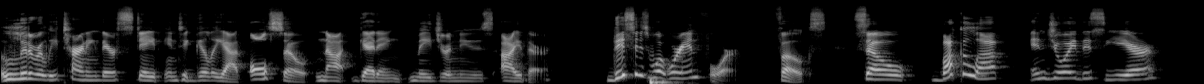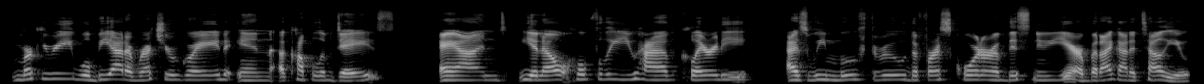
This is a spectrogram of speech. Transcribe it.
literally turning their state into Gilead, also not getting major news either. This is what we're in for, folks. So buckle up, enjoy this year. Mercury will be at a retrograde in a couple of days. And, you know, hopefully you have clarity as we move through the first quarter of this new year. But I got to tell you,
